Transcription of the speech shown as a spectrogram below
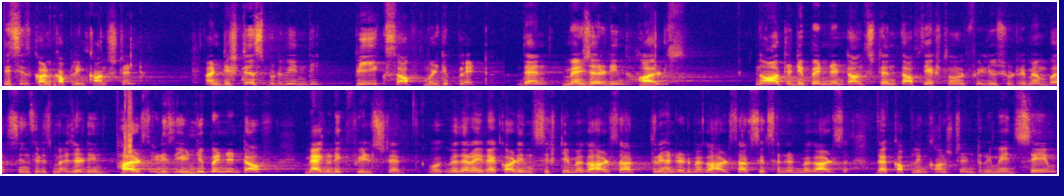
This is called coupling constant and distance between the peaks of multiplet then measured in hertz not dependent on strength of the external field you should remember since it is measured in hertz it is independent of magnetic field strength whether I record in 60 megahertz or 300 megahertz or 600 megahertz the coupling constant remains same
